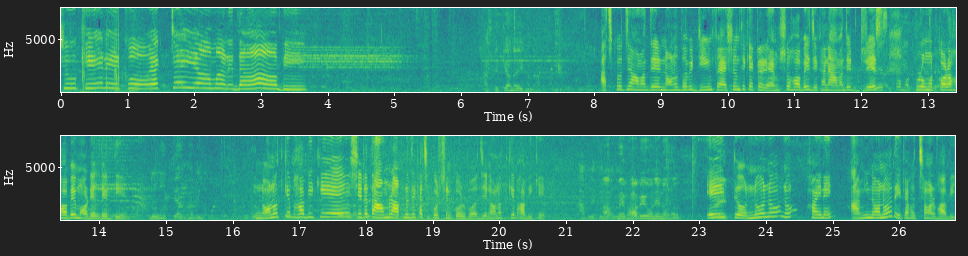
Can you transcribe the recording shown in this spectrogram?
সুখে রেখো একটাই আমার দাবি। আজকে কেন এখানে? আজকে হচ্ছে আমাদের ননদভাবি ডিম ফ্যাশন থেকে একটা র্যাম্প শো হবে যেখানে আমাদের ড্রেস প্রমোট করা হবে মডেলদের দিয়ে। ননদকে ভাবিকে? সেটা তো আমরা আপনাদের কাছে কোশ্চেন করব যে ননদকে ভাবিকে। আপনি ভাবি উনি ননদ। এই তো নো নো নো হয় নাই। আমি ননদ এটা হচ্ছে আমার ভাবি।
